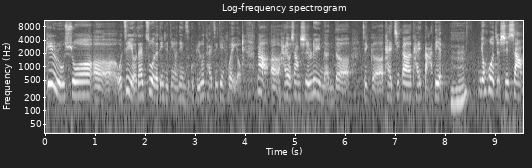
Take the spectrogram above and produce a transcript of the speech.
譬如说，呃，我自己有在做的定期定额电子股，比如说台积电会有，那呃，还有像是绿能的这个台积呃台达电，嗯哼，又或者是像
